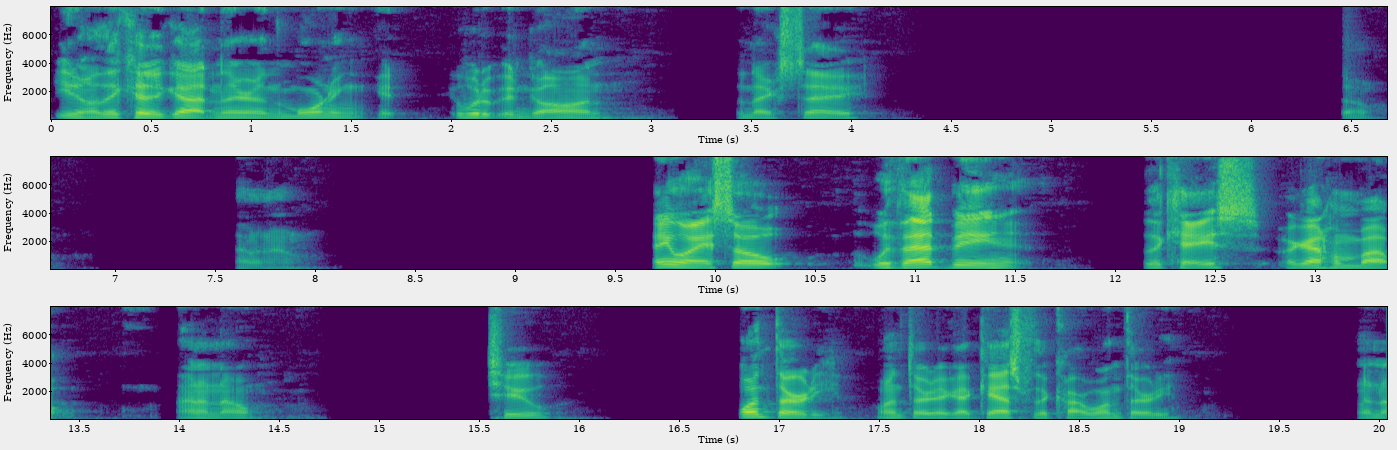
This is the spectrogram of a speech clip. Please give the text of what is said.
You know, they could have gotten there in the morning. It, it would have been gone the next day. So, I don't know. Anyway, so with that being the case, I got home about I don't know two, one thirty, one thirty. I got gas for the car, one thirty. And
